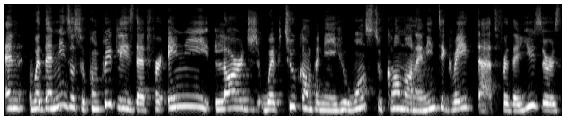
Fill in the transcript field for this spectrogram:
and what that means also concretely is that for any large Web2 company who wants to come on and integrate that for their users,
